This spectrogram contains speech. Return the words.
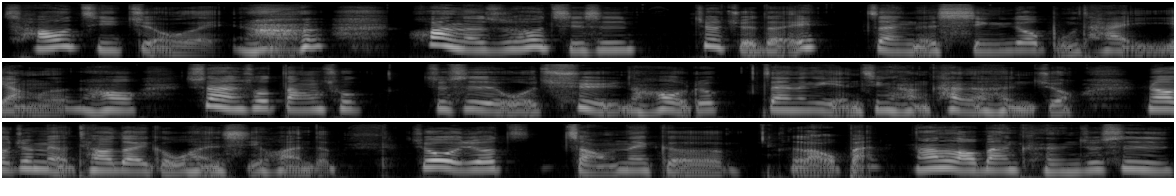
超级久嘞。然后换了之后，其实就觉得诶，整个型都不太一样了。然后虽然说当初就是我去，然后我就在那个眼镜行看了很久，然后我就没有挑到一个我很喜欢的，所以我就找那个老板。然后老板可能就是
